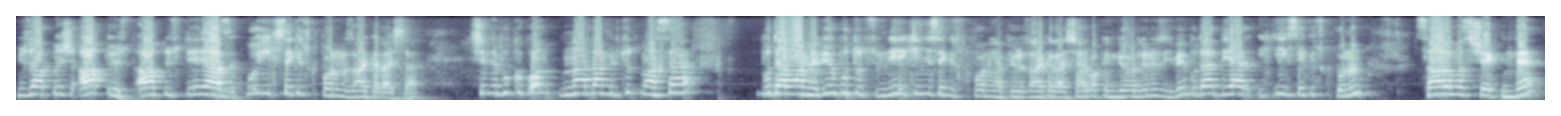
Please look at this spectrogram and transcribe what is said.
160 alt üst alt üst diye yazdık. Bu ilk 8 kuponumuz arkadaşlar. Şimdi bu kupon bunlardan bir tutmazsa bu devam ediyor. Bu tutsun diye ikinci 8 kuponu yapıyoruz arkadaşlar. Bakın gördüğünüz gibi. Bu da diğer ilk 8 kuponun sağlaması şeklinde.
